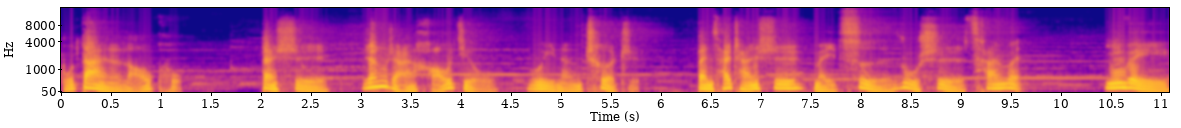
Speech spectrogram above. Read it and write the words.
不但劳苦，但是仍然好久未能撤止。本才禅师每次入室参问，因为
